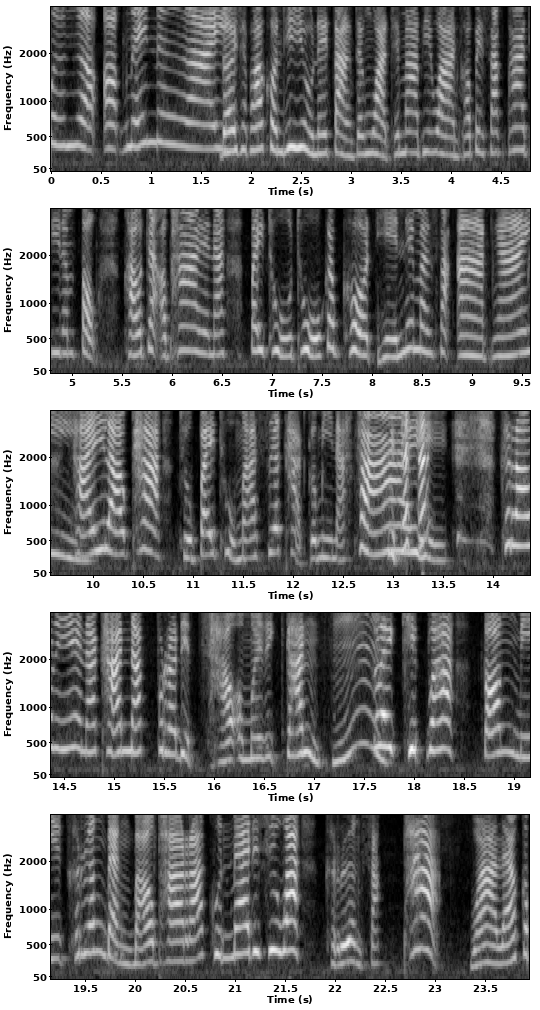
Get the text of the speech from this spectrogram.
มือเหงื่อออกเหนื่อยเหนื่อยโดยเฉพาะคนที่อยู่ในต่างจังหวัดใช่ไหมพี่วานเขาไปซักผ้าที่น้ำตก เขาจะเอาผ้าเนี่ยนะ ไปถูถูๆกับโขดหินให้มันสะอาดไง ใช่แล้วค่ะ ถูไปถูมาเสื้อขาดก็มีนะ ใช่ คราวนี้นะคะ นักประดิษฐ์ชาวอเมริกันอืมก็เลยคิดว่าต้องมีเครื่องแบ่งเบาภาระคุณแม่ที่ชื่อว่า เครื่องซักผ้า ว่าแล้วก็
